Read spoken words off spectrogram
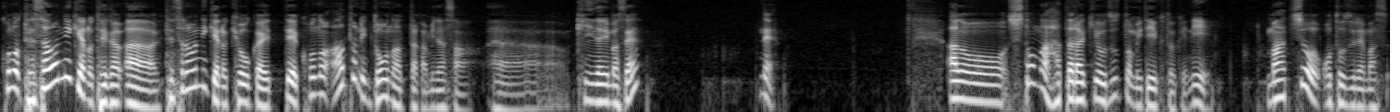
このテサロニケの手紙あテサロニケの教会ってこの後にどうなったか皆さん気になりません？ね。あの使徒の働きをずっと見ていくときに町を訪れます。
